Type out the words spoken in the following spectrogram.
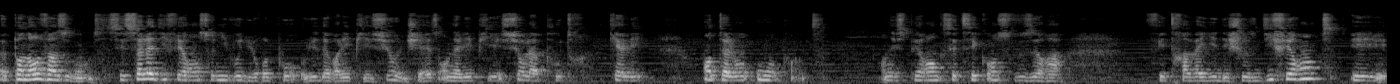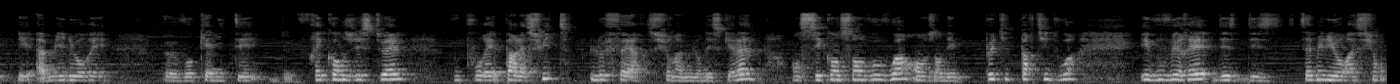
euh, pendant 20 secondes. C'est ça la différence au niveau du repos. Au lieu d'avoir les pieds sur une chaise, on a les pieds sur la poutre calés en talons ou en pointe. En espérant que cette séquence vous aura fait travailler des choses différentes et, et améliorer vos qualités de fréquence gestuelle, vous pourrez par la suite le faire sur un mur d'escalade en séquençant vos voix, en faisant des petites parties de voix et vous verrez des, des améliorations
